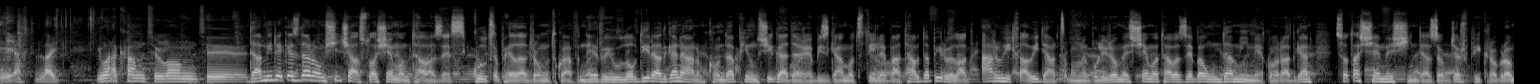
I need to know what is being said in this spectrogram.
She asked like You want to come to Rome to დამირეკეს და რომში ჩასვლა შემომთავაზეს. გულწრფელად რომ თქვა, ნერვიულობდი, რადგან არ მქონდა ფილმში გადაღების გამოცდილება. თავდაპირველად არ ვიყავი დარწმუნებული, რომ ეს შემოთავაზება უნდა მიმეღო, რადგან ცოტა შემეშინდა. ზოგჯერ ვფიქრობ, რომ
